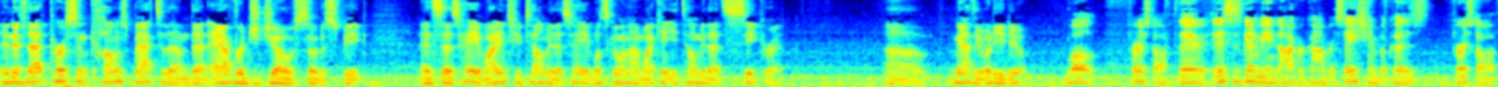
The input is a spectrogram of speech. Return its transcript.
And if that person comes back to them, that average Joe, so to speak, and says, hey, why didn't you tell me this? Hey, what's going on? Why can't you tell me that secret? Uh, Matthew, what do you do? Well, first off, there this is going to be an awkward conversation because first off,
